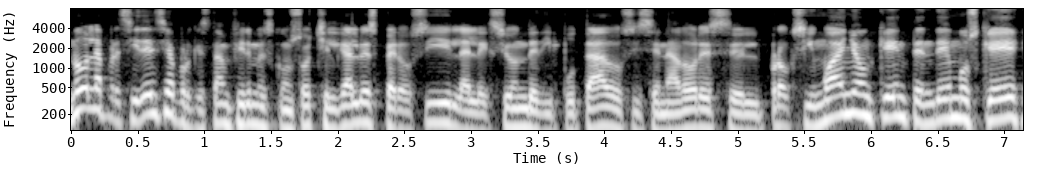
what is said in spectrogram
no la presidencia porque están firmes con Xochitl Gálvez, pero sí la elección de diputados y senadores el próximo año, aunque entendemos que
